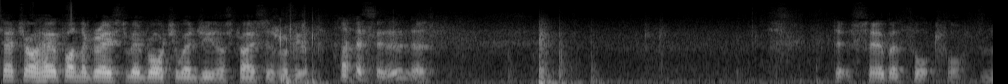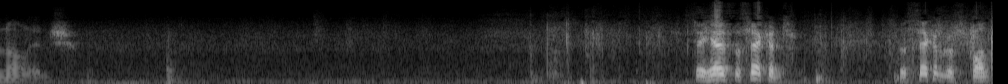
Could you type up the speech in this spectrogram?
set your hope on the grace to be brought to you when Jesus Christ is revealed. That's it, isn't it? Sober, thoughtful knowledge. So here's the second, the second response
